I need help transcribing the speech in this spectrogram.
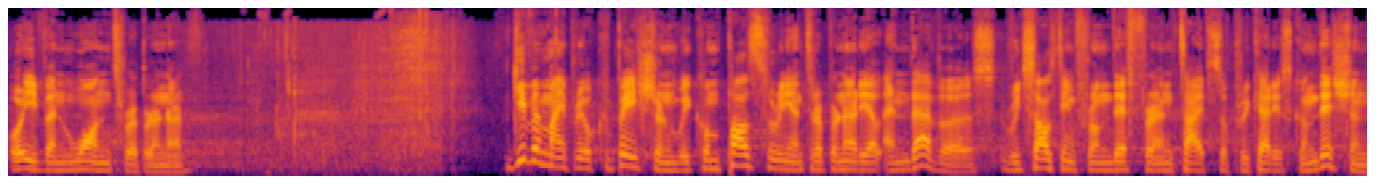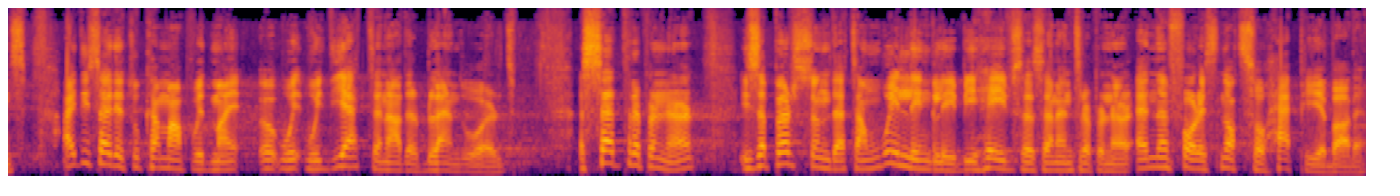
or even wantrepreneur. Given my preoccupation with compulsory entrepreneurial endeavors resulting from different types of precarious conditions, I decided to come up with, my, uh, with, with yet another blend word a said entrepreneur is a person that unwillingly behaves as an entrepreneur and therefore is not so happy about it.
